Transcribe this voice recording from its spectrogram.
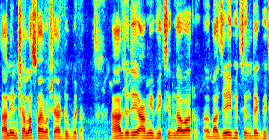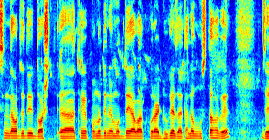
তাহলে ইনশাল্লাহ ছয় মাসে আর ঢুকবে না। আর যদি আমি ভ্যাকসিন দেওয়ার বা যেই ভ্যাকসিন দেখ, ভ্যাকসিন দেওয়ার যদি দশ থেকে পনেরো দিনের মধ্যে আবার খুরায় ঢুকে যায়, তাহলে বুঝতে হবে যে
